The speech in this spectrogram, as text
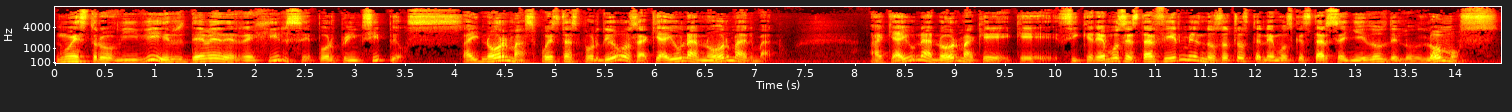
nuestro vivir debe de regirse por principios. Hay normas puestas por Dios. Aquí hay una norma, hermano. Aquí hay una norma que, que si queremos estar firmes, nosotros tenemos que estar ceñidos de los lomos.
